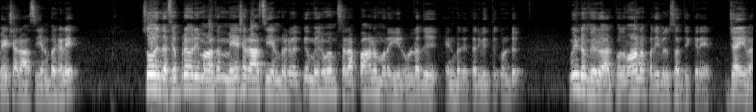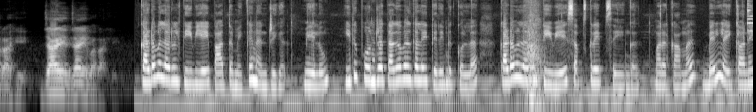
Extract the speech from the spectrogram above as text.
மேஷராசி என்பர்களே. ஸோ இந்த பிப்ரவரி மாதம் மேஷராசி என்பர்களுக்கு மிகவும் சிறப்பான முறையில் உள்ளது என்பதை தெரிவித்துக்கொண்டு மீண்டும் ஒரு அற்புதமான பதிவில் சந்திக்கிறேன். ஜெய் வராகி. ஜெய் ஜெய் வராகி. கடவுள் அருள் டிவியை பார்த்தமைக்க நன்றிகள். மேலும் இது போன்ற தகவல்களை தெரிந்து கொள்ள கடவுள் அருள் டிவியை சப்ஸ்கிரைப் செய்யுங்கள். மறக்காமல் பெல் ஐக்கானை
